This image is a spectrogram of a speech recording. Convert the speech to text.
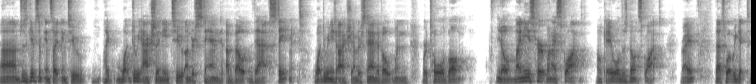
um, just give some insight into like what do we actually need to understand about that statement? What do we need to actually understand about when we're told, well, you know, my knees hurt when I squat. Okay, well, just don't squat, right? That's what we get.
